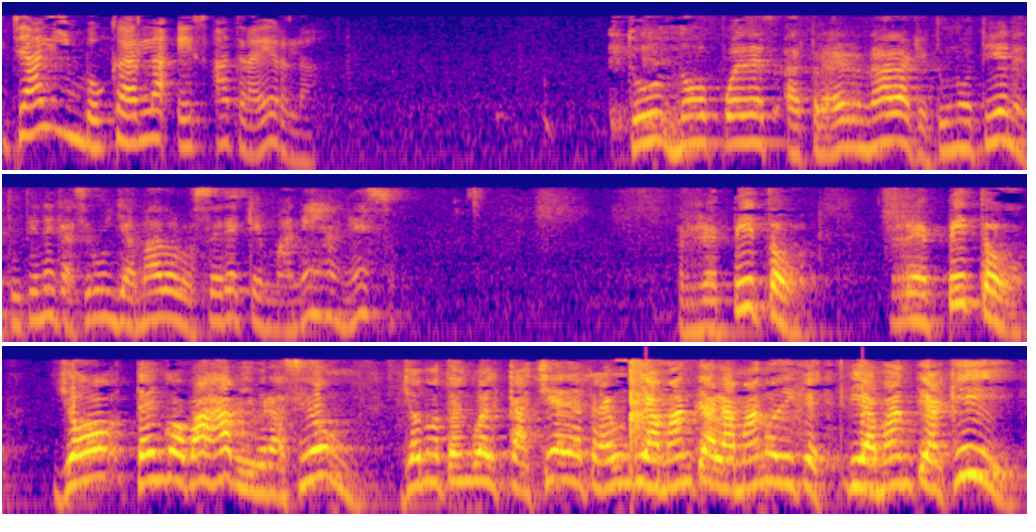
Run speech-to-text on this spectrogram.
ya al invocarla es atraerla. tú no puedes atraer nada que tú no tienes. Tú tienes que hacer un llamado a los seres que manejan eso. Repito, repito, yo tengo baja vibración. Yo no tengo el caché de traer un diamante a la mano y que diamante aquí.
